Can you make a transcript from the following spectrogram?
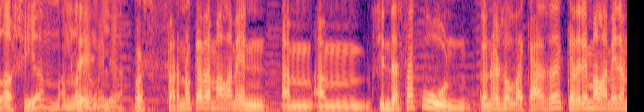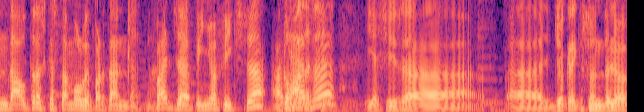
l'oci amb, amb la família. Doncs per no quedar malament, amb, amb... si en destaco un, que no és el de casa, quedaré malament amb d'altres que estan molt bé. Per tant, Clar. vaig a pinyó fixa, a Com casa, i així uh, uh, jo crec que són d'allò,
